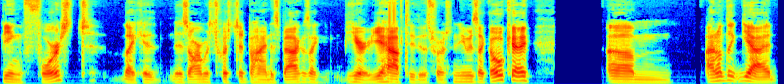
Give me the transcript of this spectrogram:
being forced. Like his, his arm was twisted behind his back. It was like, here, you have to do this first. And he was like, okay. Um I don't think yeah, it,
